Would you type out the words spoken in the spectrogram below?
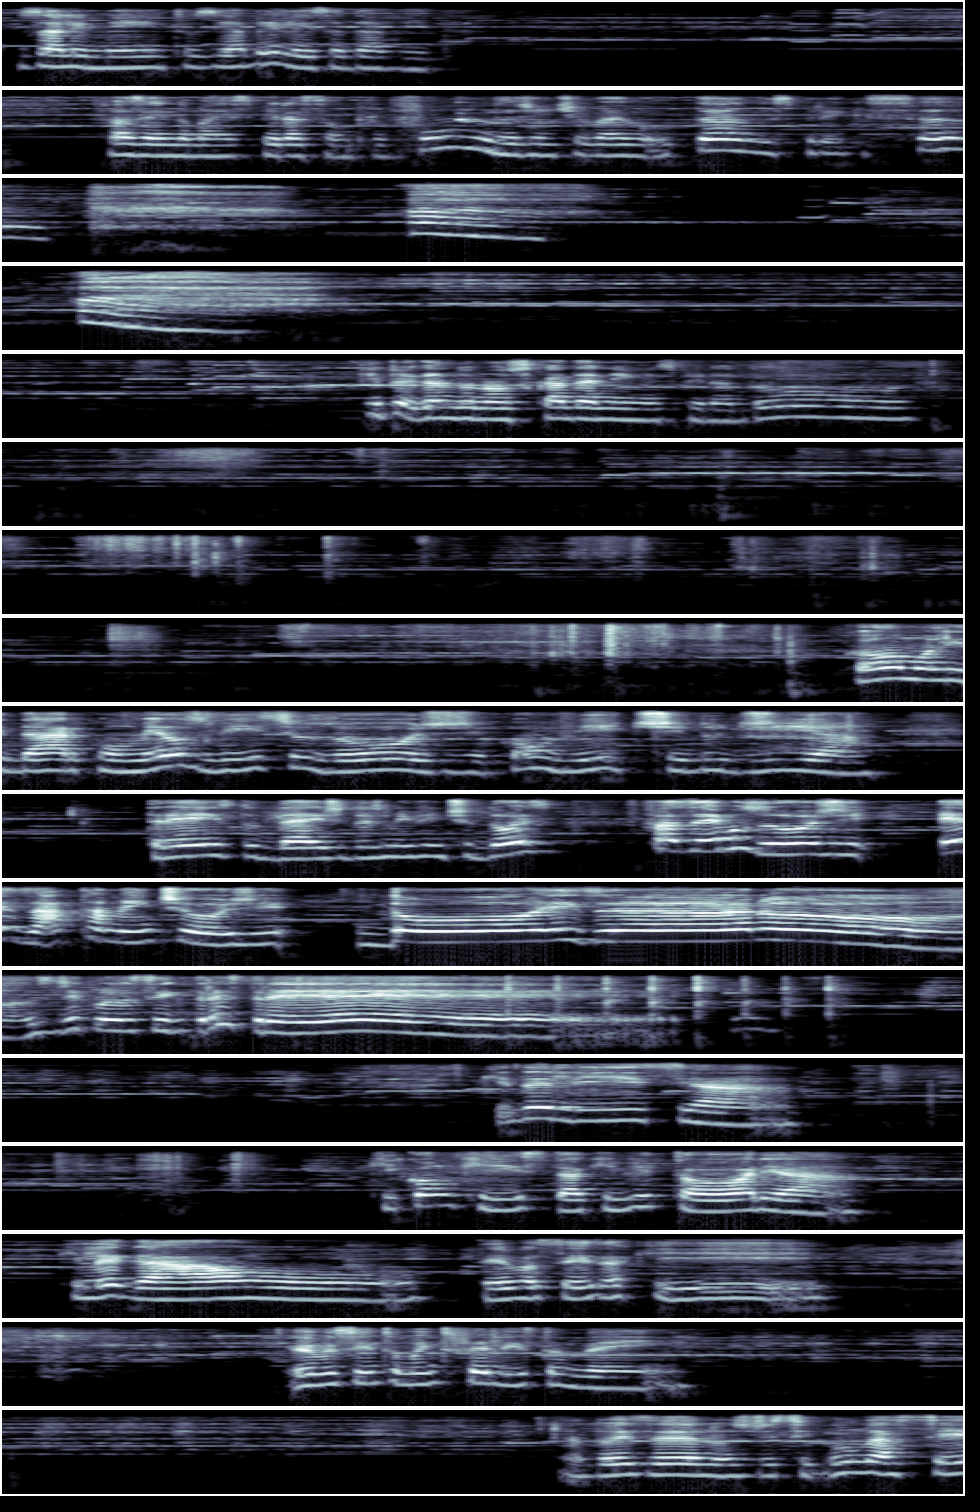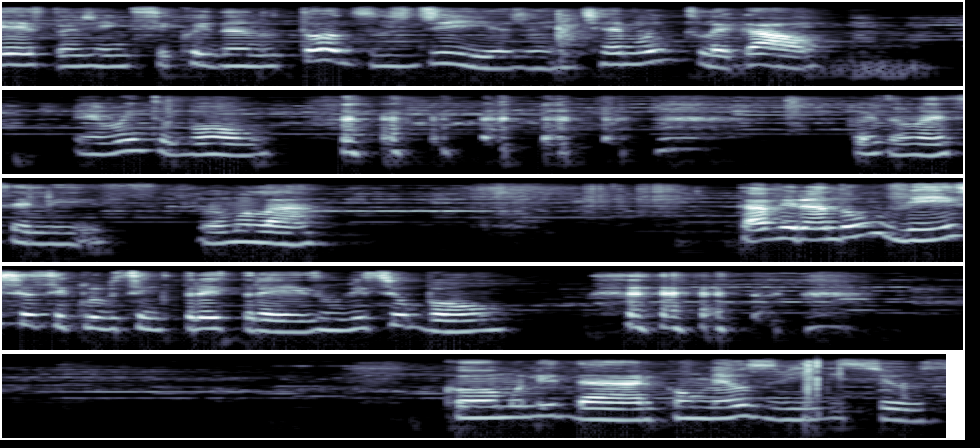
os alimentos e a beleza da vida. Fazendo uma respiração profunda, a gente vai voltando, espreguiçando. Ah. E pegando o nosso caderninho inspirador. Como lidar com meus vícios hoje? Convite do dia 3 de 10 de 2022. Fazemos hoje, exatamente hoje, dois anos de Clube 533. Que delícia! Que conquista, que vitória! Que legal ter vocês aqui. Eu me sinto muito feliz também. Há dois anos, de segunda a sexta, a gente se cuidando todos os dias, gente. É muito legal. É muito bom. Coisa mais feliz. Vamos lá. Tá virando um vício esse Clube 533, um vício bom. Como lidar com meus vícios?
